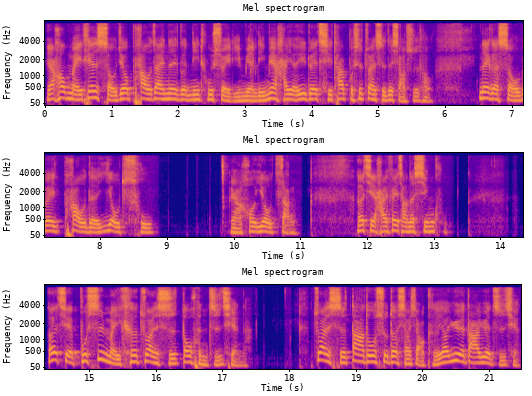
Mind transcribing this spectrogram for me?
然后每天手就泡在那个泥土水里面，里面还有一堆其他不是钻石的小石头。那个手被泡得又粗，然后又脏，而且还非常的辛苦。而且不是每颗钻石都很值钱呐，钻石大多数都小小颗，要越大越值钱。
